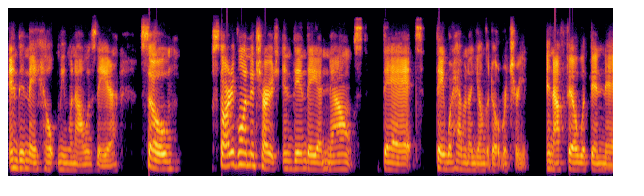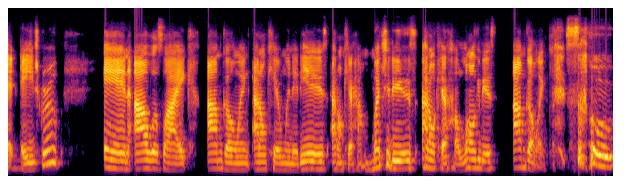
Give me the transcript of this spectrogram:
and then they helped me when I was there. So started going to church, and then they announced that they were having a young adult retreat and I fell within that age group. And I was like, I'm going. I don't care when it is. I don't care how much it is. I don't care how long it is. I'm going. So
